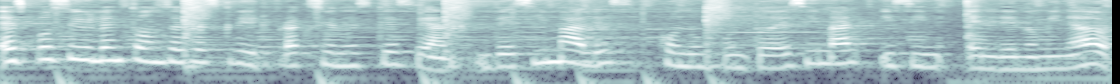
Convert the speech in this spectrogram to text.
Es posible entonces escribir fracciones que sean decimales con un punto decimal y sin el denominador.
